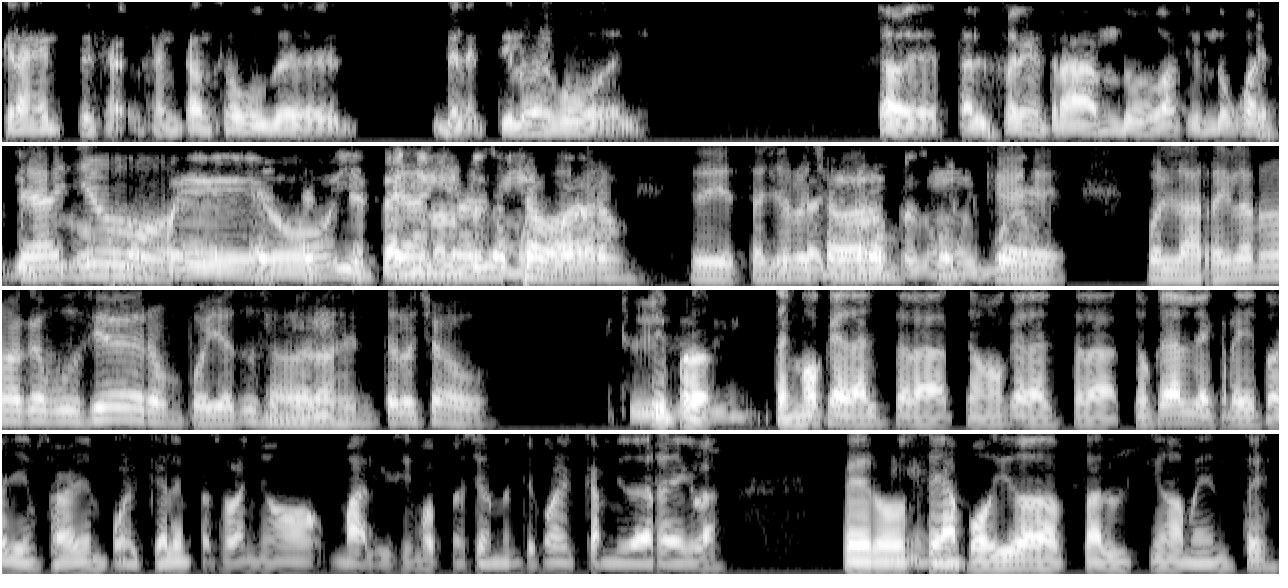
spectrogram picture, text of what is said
que la gente se, se han cansado de, del estilo de juego de él. ¿Sabes? De estar penetrando, haciendo Este cualquier año, tropeo. y este, año no lo empezó muy bueno. chavaron. Sí, este año Y lo este año no lo chavaron porque bueno. por la regla nueva que pusieron, pues ya tú sabes, la gente lo chavó. Sí, pero sí. tengo que dársela, tengo que dársela, tengo que darle crédito a James Harden porque él empezó el año malísimo, especialmente con el cambio de regla, pero se ha podido adaptar últimamente.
